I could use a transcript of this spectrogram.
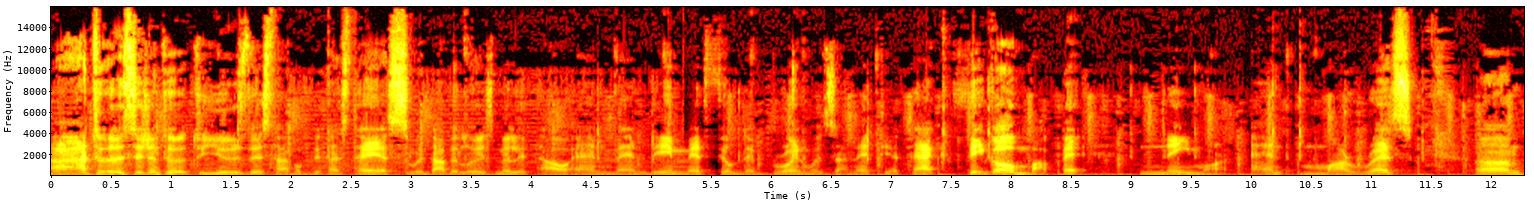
Ah, to the decision to, to use this type of defense Tejas with David Luiz, Militao and Mendy, midfield De Bruyne with Zanetti, attack Figo, Mbappe, Neymar and Mahrez. Um,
